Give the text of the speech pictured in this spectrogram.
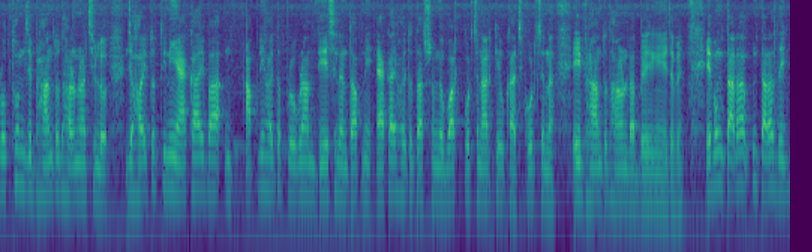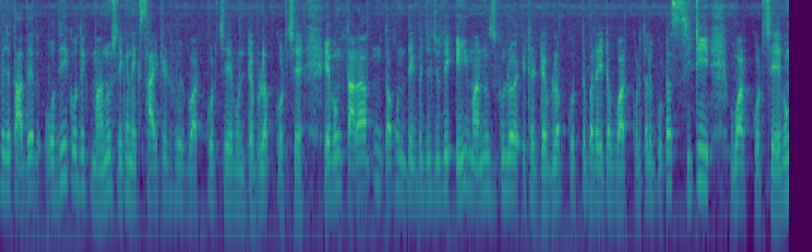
প্রথম যে ভ্রান্ত ধারণা ছিল যে হয়তো তিনি একাই বা আপনি হয়তো প্রোগ্রাম দিয়েছিলেন, তো আপনি একাই হয়তো তার সঙ্গে ওয়ার্ক করছেন আর কেউ কাজ করছে না, এই ভ্রান্ত ধারণাটা ভেঙে যাবে। এবং তারা তারা দেখবে যে তাদের অধিক অধিক মানুষ এখানে এক্সাইটেড হয়ে ওয়ার্ক করছে এবং ডেভেলপ করছে। এবং তারা তখন দেখবে যে যদি এই মানুষগুলো এটা ডেভেলপ করতে পারে, এটা ওয়ার্ক করে, তাহলে গোটা সিটি ওয়ার্ক করছে। এবং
